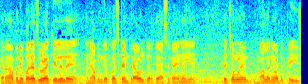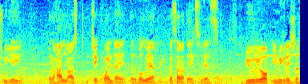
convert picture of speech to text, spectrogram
कारण आपण हे बऱ्याच वेळा केलेलं आहे आणि आपण काय फर्स्ट टाईम ट्रॅव्हल करतो आहे असं काही नाही आहे त्याच्यामुळे मला नाही वाटत काही इश्यू येईल. पण हा लास्ट चेक पॉईंट आहे. तर बघूया कसा राहतो एक्सपिरियन्स ब्युरो ऑफ इमिग्रेशन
